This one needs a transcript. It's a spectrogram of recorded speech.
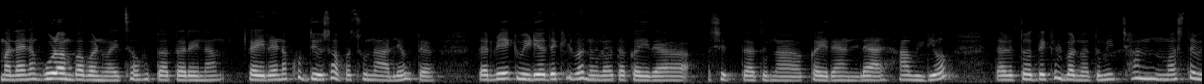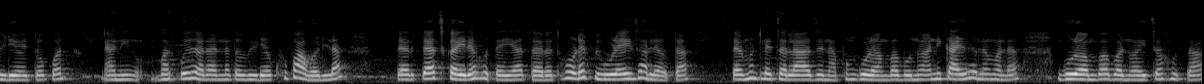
मला आहे ना गुळ आंबा बनवायचा होता. तर आहे ना कैऱ्या ना खूप दिवसापासून आल्या होत्या. तर मी एक व्हिडिओ देखील बनवला होता कैऱ्या शेतातून कैऱ्या आणल्या हा व्हिडिओ तर तो देखील बनवा. तुम्ही छान मस्त व्हिडिओ येतो पण. आणि भरपूर जणांना तो व्हिडिओ खूप आवडला. तर त्याच कैऱ्या होत्या या. तर थोड्या पिवळ्याही झाल्या होत्या. तर म्हटले चला आज ना आपण गुळांबा बनवू. आणि काय झालं मला गुळांबा बनवायचा होता.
